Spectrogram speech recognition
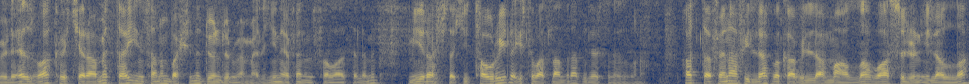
böyle ezvak ve keramet dahi insanın başını döndürmemeli. Yine Efendimiz sallallahu aleyhi ve sellemin Miraç'taki tavrıyla irtibatlandırabilirsiniz bunu. Hatta fena fillah ve kabillah maallah vasılün ilallah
